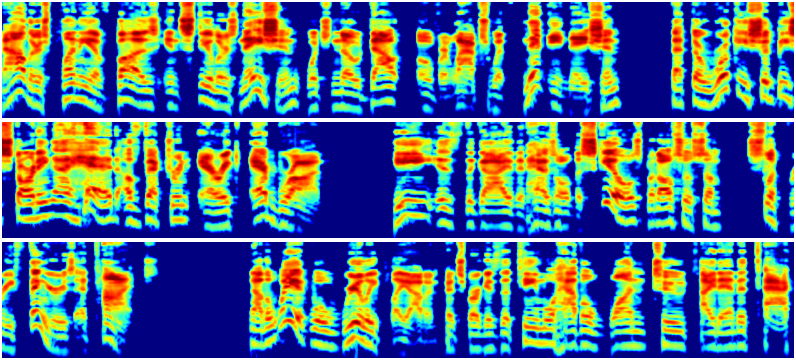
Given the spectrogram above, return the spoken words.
Now there's plenty of buzz in Steelers Nation, which no doubt overlaps with Nittany Nation, that the rookie should be starting ahead of veteran Eric Ebron. He is the guy that has all the skills, but also some slippery fingers at times. Now, the way it will really play out in Pittsburgh is the team will have a 1 2 tight end attack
